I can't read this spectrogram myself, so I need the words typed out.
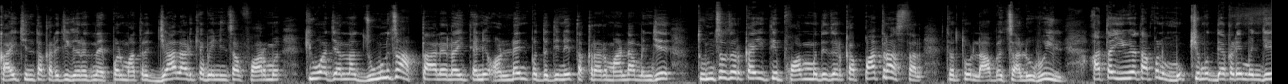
काही चिंता करायची गरज नाही. पण मात्र ज्या लाडक्या बहिणींचा फॉर्म किंवा ज्यांना जूनचा हप्ता आला नाही त्यांनी ऑनलाईन पद्धतीने तक्रार मांडा. म्हणजे तुमचं जर काही ते फॉर्ममध्ये जर का पात्र असाल तर तो लाभ चालू चालू होईल. आता येऊयात आपण मुख्य मुद्द्याकडे म्हणजे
